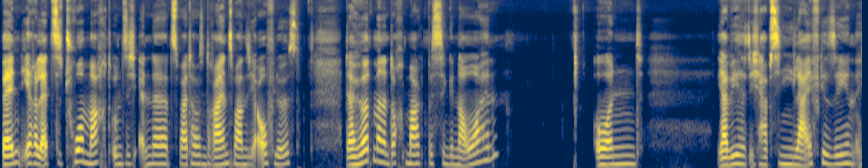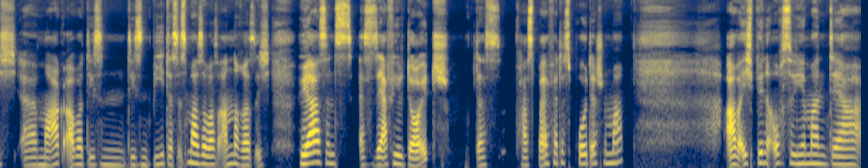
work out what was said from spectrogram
Band ihre letzte Tour macht und sich Ende 2023 auflöst. Da hört man dann doch mal ein bisschen genauer hin. Und ja, wie gesagt, ich habe sie nie live gesehen. Ich äh, mag aber diesen, diesen Beat. Das ist mal so was anderes. Ich höre es ist sehr viel Deutsch. Das passt bei Fettes Brot ja schon mal. Aber ich bin auch so jemand, der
